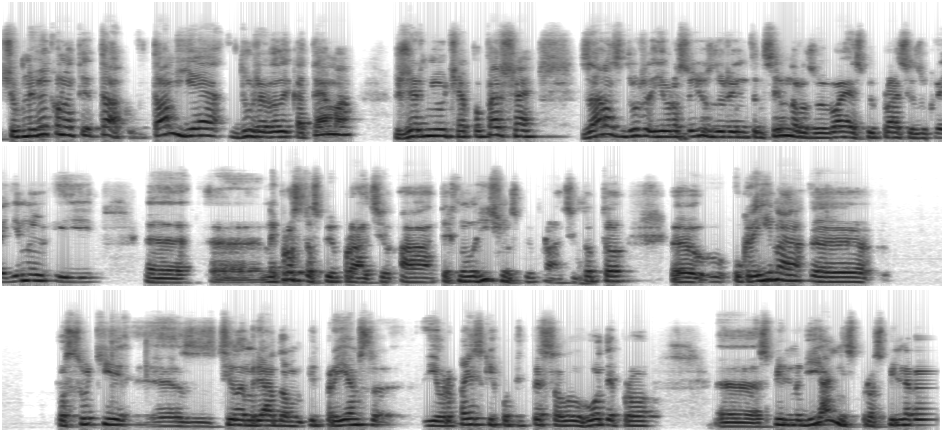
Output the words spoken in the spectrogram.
Щоб не виконати так, там є дуже велика тема, жирнюча. По-перше, зараз дуже Євросоюз дуже інтенсивно розвиває співпрацю з Україною і не просто співпрацю, а технологічну співпрацю. Тобто е, Україна, е, по суті, е, з цілим рядом підприємств європейських попідписувала угоди про е, спільну діяльність, про спільне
